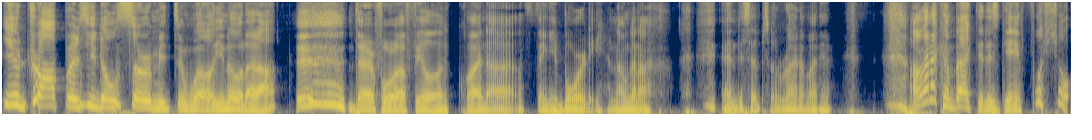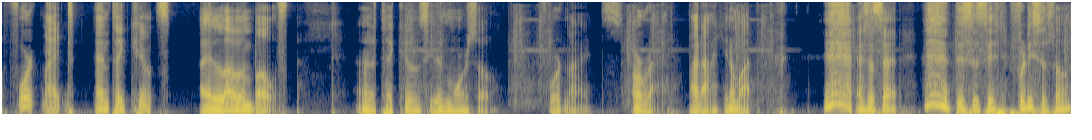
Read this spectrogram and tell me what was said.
you droppers, you don't serve me too well. You know that, huh? Therefore, I feel quite uh, thingy boardy. And I'm gonna end this episode right about here. I'm gonna come back to this game for sure. Fortnite and Tycoons. I love them both. Uh, Tycoons even more so. Fortnite. Alright. But uh, you know what? As I said, this is it for this episode.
